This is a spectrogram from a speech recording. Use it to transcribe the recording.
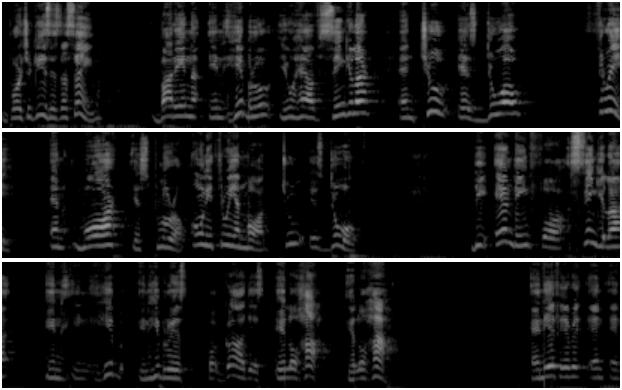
In Portuguese is the same. But in, in Hebrew, you have singular and two is dual, three and more is plural. Only three and more. Two is dual. The ending for singular in, in, Hebrew, in Hebrew is for God is Eloha. Eloha. And if every and, and,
